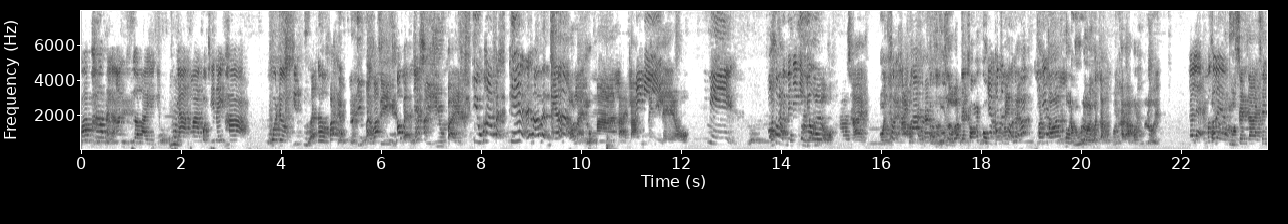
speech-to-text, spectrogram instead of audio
ว่าผ้าแต่ละอันคืออะไรอย่างเงี้ยยากมากกว่าที่ได้ผ้าตัวเดิมที่เหลือเดิมป่ะที่แปลว่าจริง เอาแบบเนี้ยค่ะชีหิ้วไป หิวผ้าแบบพี่อยากได้ผ้าแบบเนี้ยแล้วไหลลงมาหลายร้านไม่มีแล้วไม่มีเพราะคนมันไม่ได้นิยม เลยเหรอใช่คนขายผ้าคนขายผ้าเขารู้เลยว่าแต่เขาไม่โกงเนี่ยเขาจะบอกเลยว่ามันต้อนคนรู้เลยเขาจับคนขายผ้าเขารู้เลยนั่นแหละมันก็เลยดูเส้นได้เส้น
